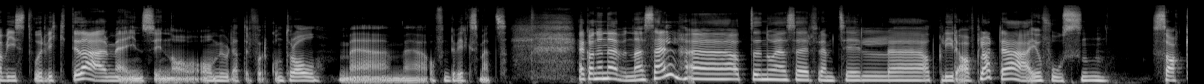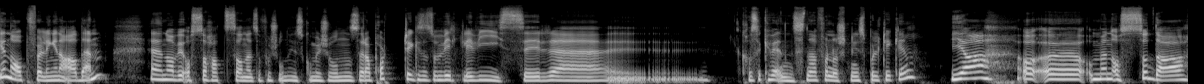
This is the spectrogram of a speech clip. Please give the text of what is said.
har vist hvor viktig det er med innsyn og, og muligheter for kontroll med, med offentlig virksomhet. Jeg kan jo nevne selv eh, at noe jeg ser frem til eh, at blir avklart, det er jo Fosen-saken og oppfølgingen av den. Eh, Nå har vi også hatt Sannhets- og forsoningskommisjonens rapport, sant, som virkelig viser eh, Konsekvensene av fornorskningspolitikken. ja, og, øh, men også da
